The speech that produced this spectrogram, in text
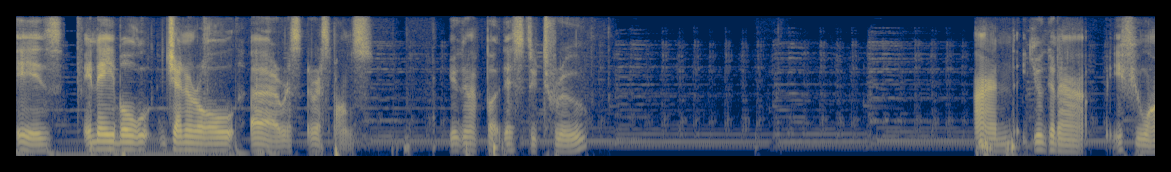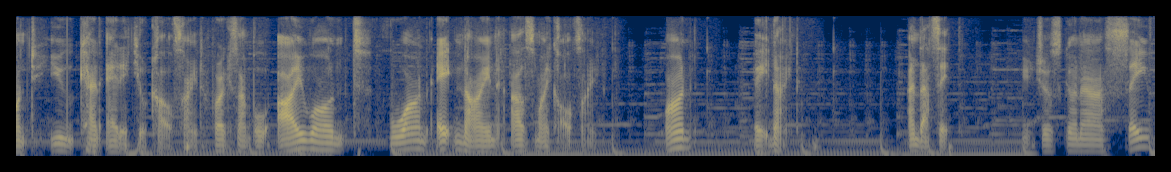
is enable general uh, res response. You're gonna put this to true and you're gonna if you want you can edit your call sign. For example i want 189 as my call sign. 189 and that's it. You're just gonna save.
